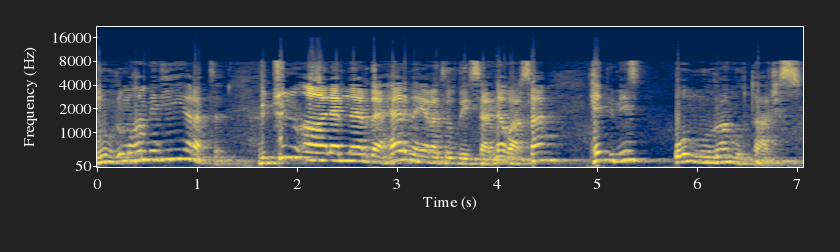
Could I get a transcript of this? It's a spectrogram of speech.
Nuru Muhammedi'yi yarattı. Bütün alemlerde her ne yaratıldıysa ne varsa hepimiz o nura muhtacız.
